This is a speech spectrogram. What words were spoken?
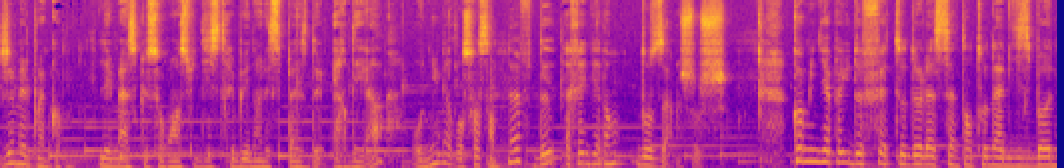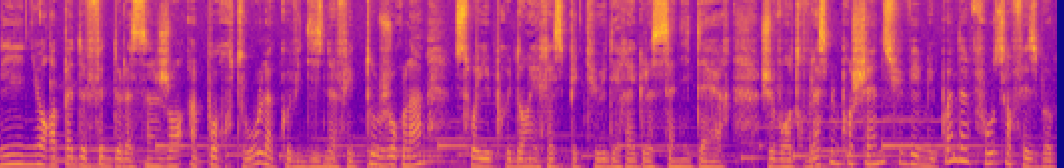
gmail.com. Les masques seront ensuite distribués dans l'espace de RDA au numéro 69 de Révélant dos. Comme il n'y a pas eu de fête de la Sainte-Antoine à Lisbonne il n'y aura pas de fête de la Saint-Jean à Porto, la Covid-19 est toujours là. Soyez prudents et respectueux des règles sanitaires. Je vous retrouve la semaine prochaine. Suivez mes points d'infos sur Facebook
